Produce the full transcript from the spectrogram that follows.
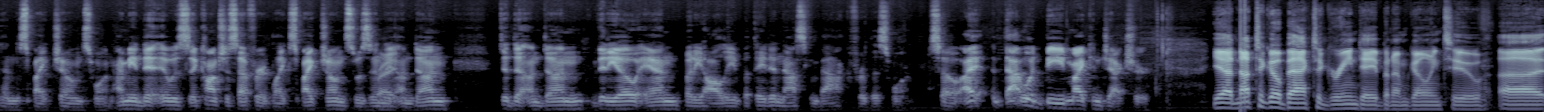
than the Spike Jonze one. I mean, it, it was a conscious effort. Like Spike Jonze was in Right. the Undone, did the Undone video and Buddy Holly, but they didn't ask him back for this one. So I that would be my conjecture. Yeah, not to go back to Green Day, but I'm going to. Uh,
